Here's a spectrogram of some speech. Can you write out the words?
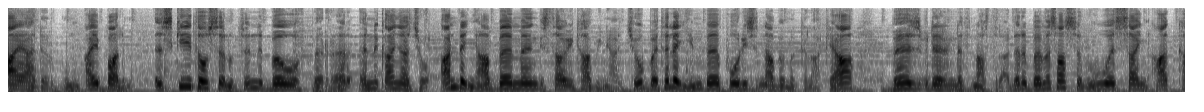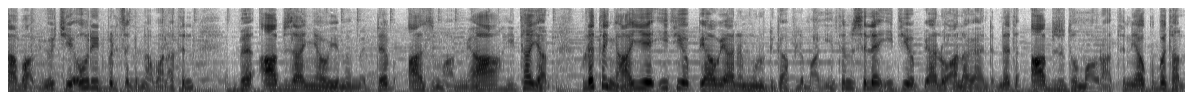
አያደርጉም አይባልም። እስኪ የተወሰኑትን በወፍ በረር እንቃኛቸው። አንደኛ፣ በመንግስታዊ ካቢኔያቸው በተለይም በፖሊስና በመከላከያ በህዝብ ደህንነትና አስተዳደር በመሳሰሉ ወሳኝ አካባቢዎች የኦህዴድ ብልጽግና አባላትን በአብዛኛው የመመደብ አዝማሚያ ይታያል። ሁለተኛ የኢትዮጵያውያንን ሙሉ ድጋፍ ለማግኘትም ስለ ኢትዮጵያ ሉዓላዊ አንድነት አብዝቶ ማውራትን ያውቁበታል።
